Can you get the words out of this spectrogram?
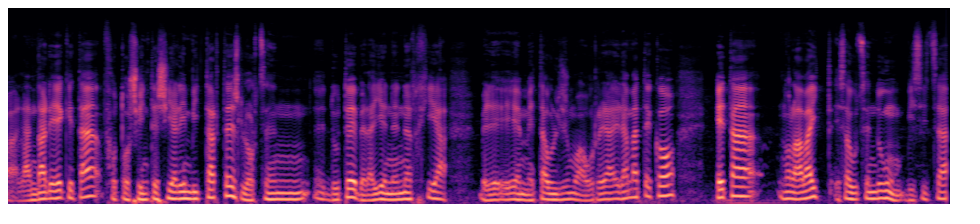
ba, landareek eta fotosintesiaren bitartez lortzen dute beraien energia, bere metabolismo aurrera eramateko, eta nolabait ezagutzen dugun bizitza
